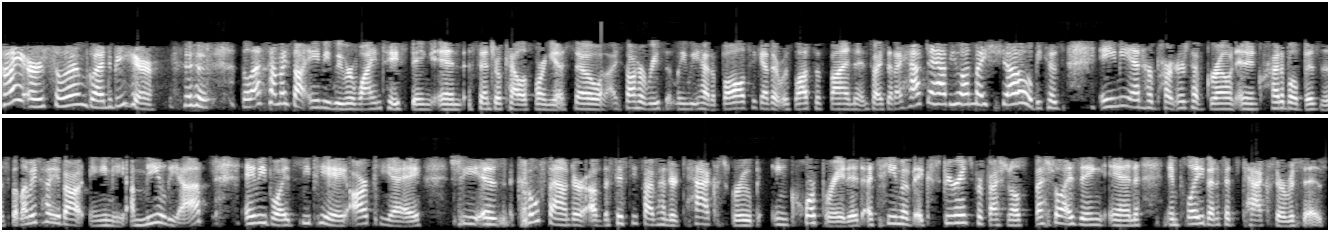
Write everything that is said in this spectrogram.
Hi, Ursula. I'm glad to be here. the last time I saw Amy, we were wine tasting in Central California. So I saw her recently. We had a ball together. It was lots of fun. And so I said, I have to have you on my show because Amy and her partners have grown an incredible business. But let me tell you about Amy. Amelia, Amy Boyd, CPA, RPA. She is co-founder of the 5500 Tax Group Incorporated, a team of experienced professionals specializing in employee benefits tax services.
